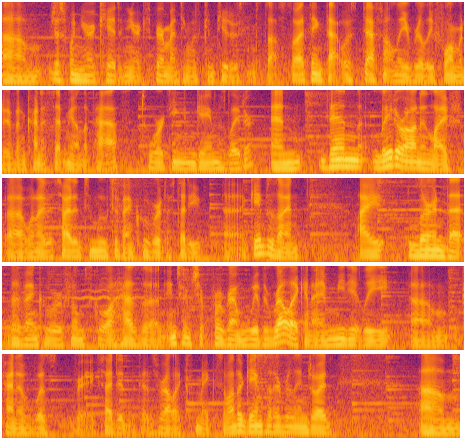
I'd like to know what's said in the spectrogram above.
um, just when you're a kid and you're experimenting with computers and stuff. So I think that was definitely really formative and kind of set me on the path to working in games later. And then later on in life, uh, when I decided to move to Vancouver to study uh, game design, I learned that the Vancouver Film School has an internship program with Relic, and I immediately um, kind of was very excited because Relic makes some other games that I really enjoyed. Um,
